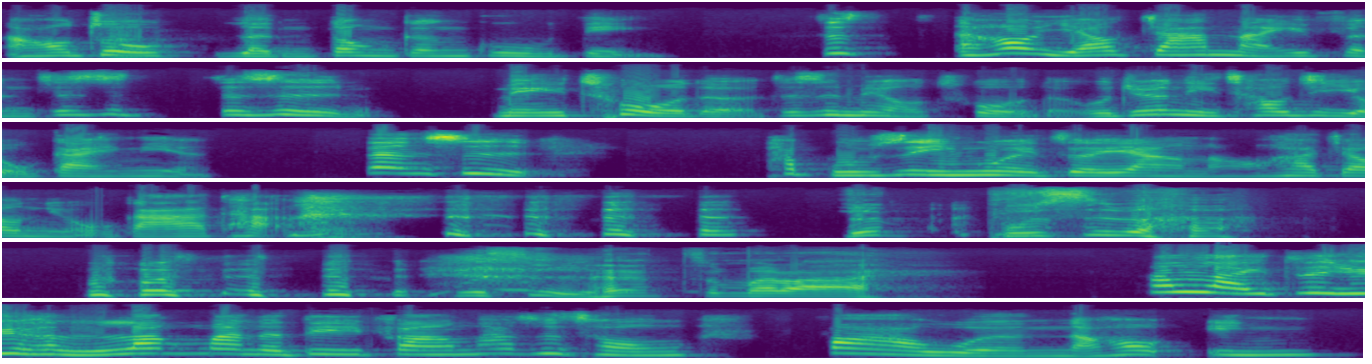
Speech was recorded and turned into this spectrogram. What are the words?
然后做冷冻跟固定，嗯、这然后也要加奶粉，这是这是没错的，这是没有错的。我觉得你超级有概念，但是它不是因为这样，然后它叫牛轧糖，不 不是吧？不是不是，怎么来？它来自于很浪漫的地方，它是从法文，然后音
